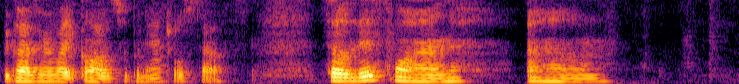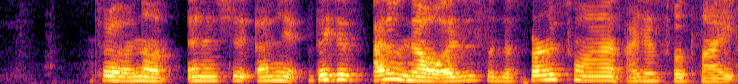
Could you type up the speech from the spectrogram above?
because they're like a lot of supernatural stuff. So this one, um, so I know, and it's just, I mean, they just, I don't know. It's just the first one. I just was like,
